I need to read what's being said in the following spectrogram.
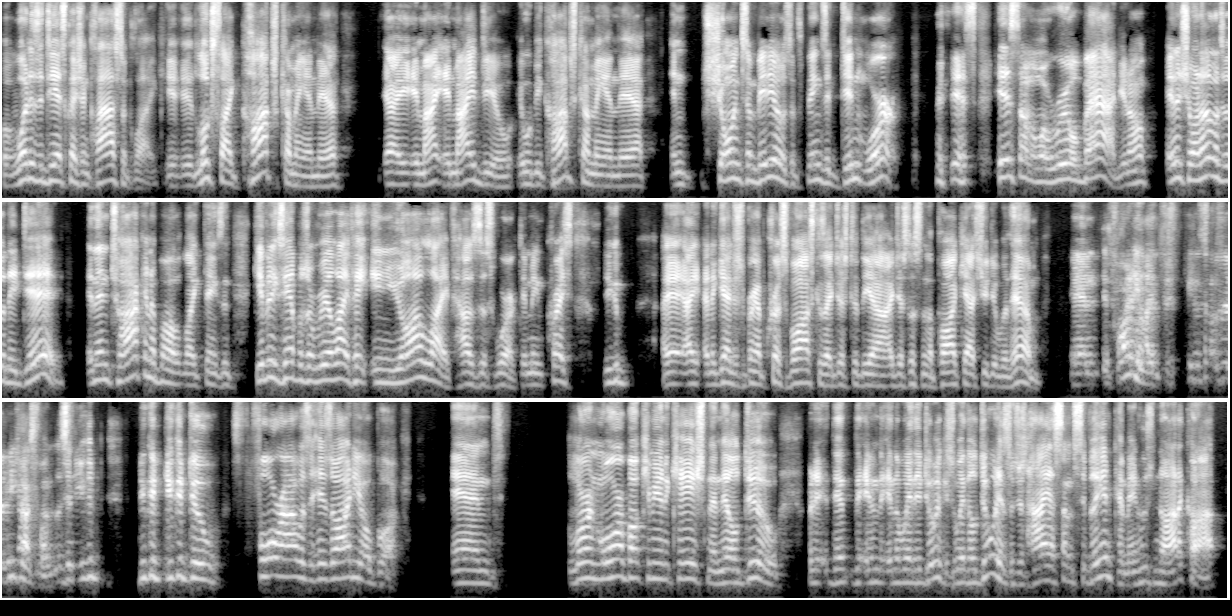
But what does a de-escalation class look like? It, it looks like cops coming in there uh, in my in my view, it would be cops coming in there and showing some videos of things that didn't work. here's here's something that went real bad, you know, and then showing other ones what they did, and then talking about like things and giving examples of real life. Hey, in your life, how's this worked? I mean, Christ, you could. I, I and again, just to bring up Chris Voss because I just did the uh, I just listened to the podcast you did with him, and it's funny, like just he talks about. Listen, you could you could you could do four hours of his audio book, and learn more about communication than they'll do. But in, in the way they're doing it, because the way they'll do it is they'll just hire some civilian come in who's not a cop,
